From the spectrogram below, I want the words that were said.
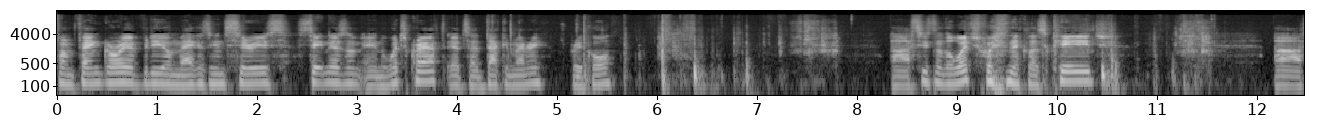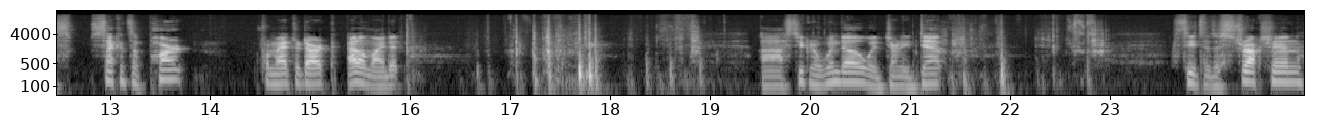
from Fangoria Video Magazine series, Satanism and Witchcraft. It's a documentary. It's pretty cool. Uh, Season of the Witch with Nicolas Cage. Uh, Seconds Apart from After Dark. I don't mind it. Uh, Secret Window with Johnny Depp. Seeds of Destruction.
